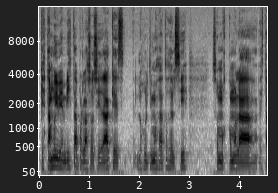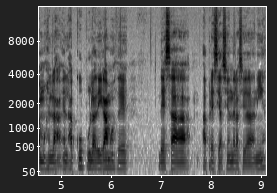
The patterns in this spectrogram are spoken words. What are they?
que, está muy bien vista por la sociedad, que es, los últimos datos del CIS somos como la, estamos en la, en la cúpula, digamos, de, de, esa apreciación de la ciudadanía,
